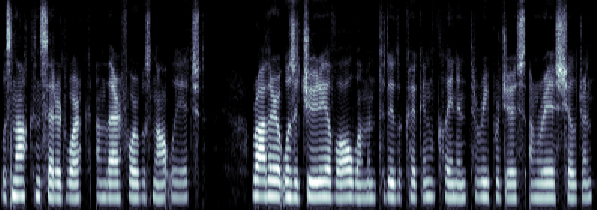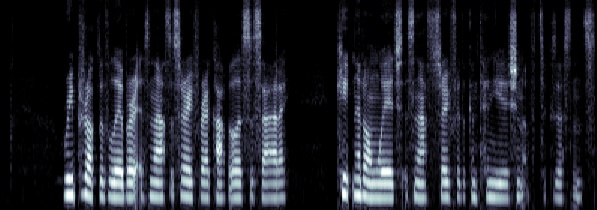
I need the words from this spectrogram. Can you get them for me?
was not considered work and therefore was not waged. Rather, it was a duty of all women to do the cooking, cleaning, to reproduce and raise children. Reproductive labour is necessary for a capitalist society. Keeping it unwaged is necessary for the continuation of its existence.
